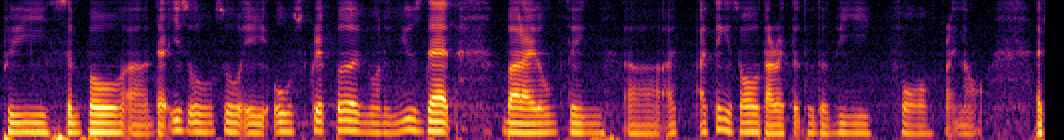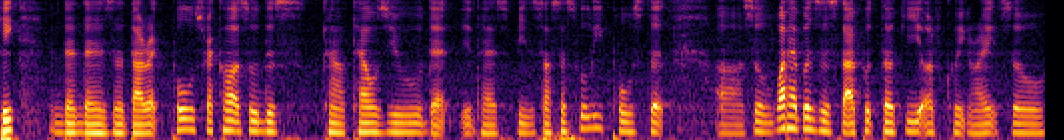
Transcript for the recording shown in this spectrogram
pretty simple. Uh, there is also a old scripper if you want to use that but I don't think uh, I, I think it's all directed to the v4 right now okay? And then there's a direct post record. So this kind of tells you that it has been successfully posted uh, so what happens is that I put Turkey earthquake right? So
